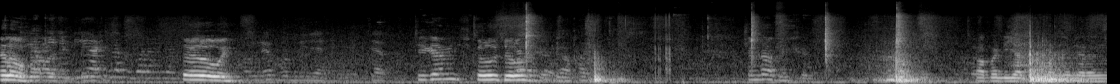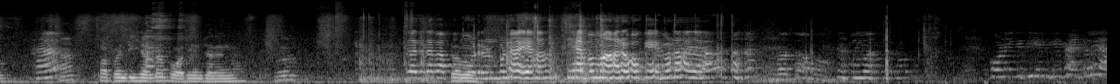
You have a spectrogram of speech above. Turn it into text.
ਚਲੋ। ਚਲੋ ਬਈ। ਠੀਕ ਹੈ ਮੈਂ ਚਲੋ ਚਲੋ। ਚੰਗਾ ਬਈ। ਆਪਣੀ ਸ਼ਰਟਾਂ ਪਾਉਂਦੇ ਵਿਚਾਰੇ ਨੂੰ। ਹਾਂ? ਆਪਣੀ ਸ਼ਰਟਾਂ ਪਾਉਂਦੇ ਵਿਚਾਰੇ ਨੂੰ। ਲੱਗਦਾ ਬਾਪੂ ਮਾਡਰਨ ਬਣਾਇਆ ਚਾਹੇ ਬਿਮਾਰ ਹੋ ਕੇ ਬਣਾਇਆ। ਹੁਣ ਇੱਕ ਜੀਨ ਦੀ ਪੈਂਟ ਲਿਆ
